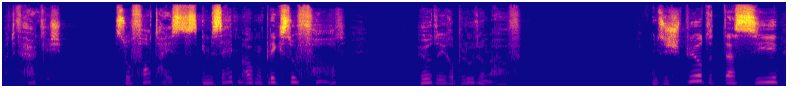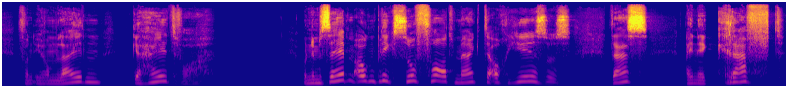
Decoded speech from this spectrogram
Und wirklich, sofort heißt es, im selben Augenblick, sofort hörte ihre Blutung auf. Und sie spürte, dass sie von ihrem Leiden geheilt war. Und im selben Augenblick sofort merkte auch Jesus, dass eine Kraft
